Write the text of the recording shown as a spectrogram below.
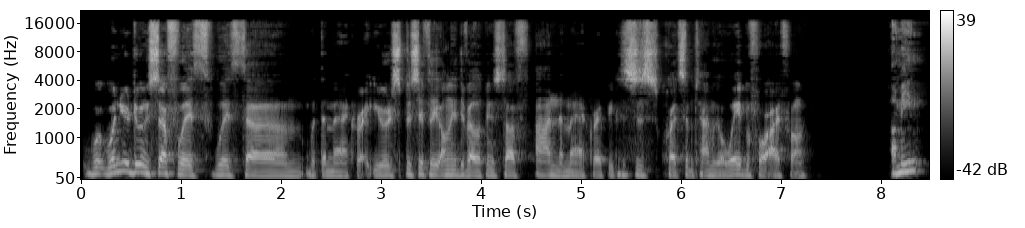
When you're doing stuff with with um, with the Mac, right? You're specifically only developing stuff on the Mac, right? Because this is quite some time ago, way before iPhone. I mean,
